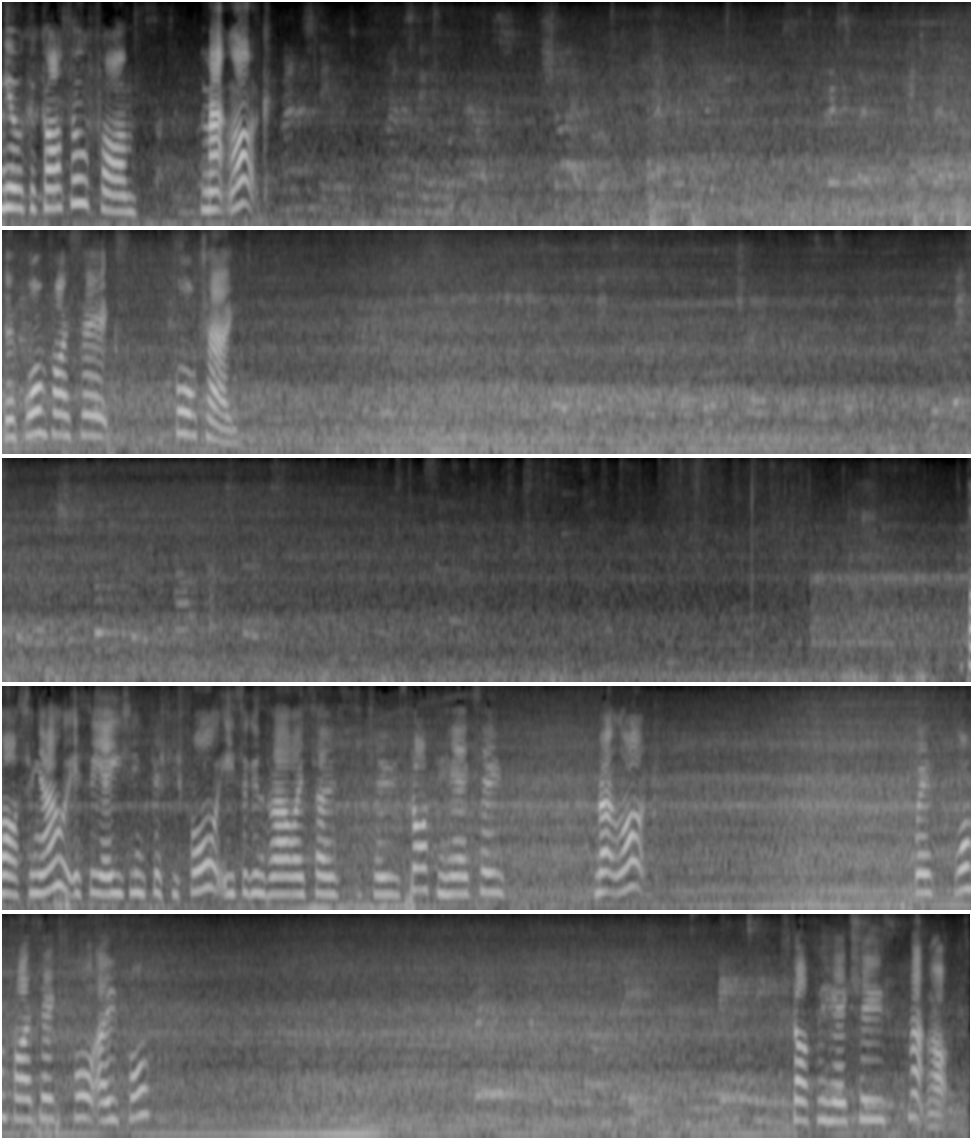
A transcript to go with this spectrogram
Newark Castle from Matlock. There's 156 410. Passing out is the 1854 East Midlands Railway service to starting here to Matlock with 156404 starting here to Matlock.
